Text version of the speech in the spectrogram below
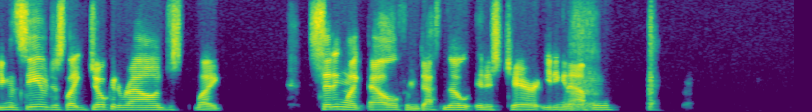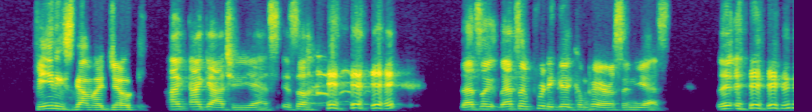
You can see him just like joking around, just like sitting like L from Death Note in his chair eating an apple. Phoenix got my joke. I, I got you. Yes, it's a that's a that's a pretty good comparison. Yes.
